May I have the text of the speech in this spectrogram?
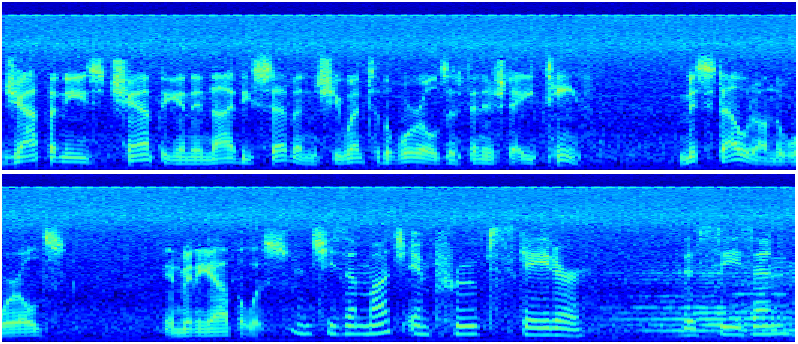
Japanese champion in 97. She went to the Worlds and finished 18th. Missed out on the Worlds in Minneapolis. And she's a much improved skater this season.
